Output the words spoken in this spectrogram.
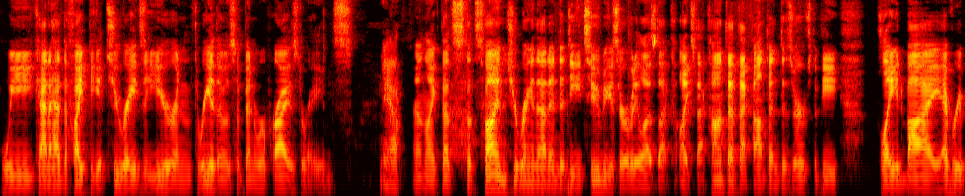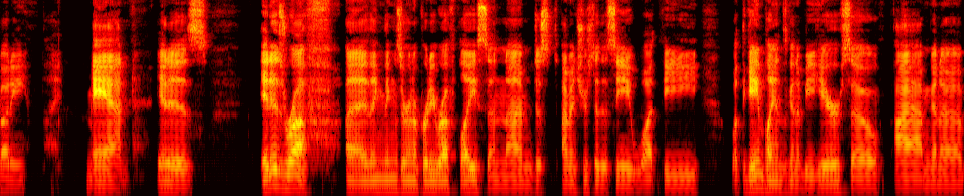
we kind of had to fight to get two raids a year, and three of those have been reprised raids. Yeah. And like that's that's fine that you're bringing that into D two because everybody loves that likes that content. That content deserves to be played by everybody. But man, it is it is rough. I think things are in a pretty rough place, and I'm just I'm interested to see what the what the game plan is going to be here. So I'm gonna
